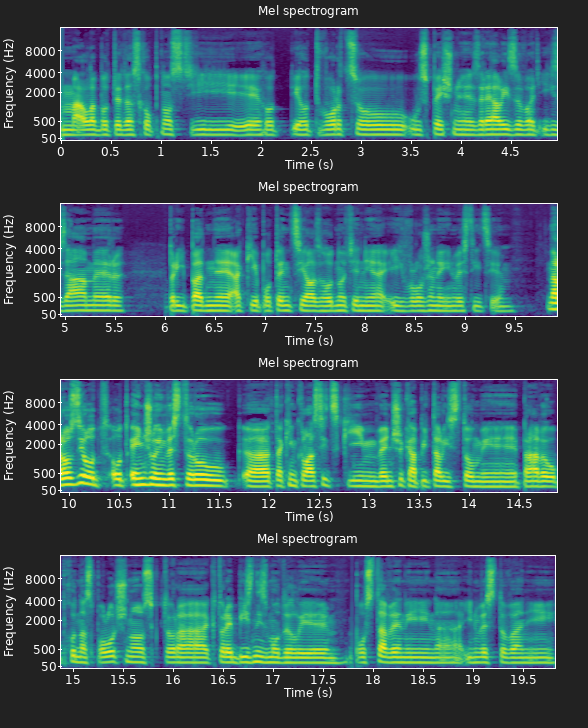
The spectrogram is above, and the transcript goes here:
alebo teda schopnosti jeho, jeho tvorcov úspešne zrealizovať ich zámer, prípadne aký je potenciál zhodnotenia ich vloženej investície. Na rozdiel od, od angel investorov, takým klasickým venture kapitalistom je práve obchodná spoločnosť, ktorá, ktorej biznis model je postavený na investovaní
